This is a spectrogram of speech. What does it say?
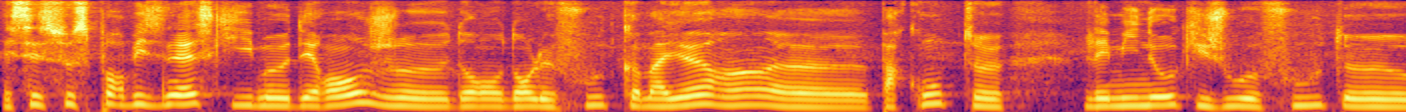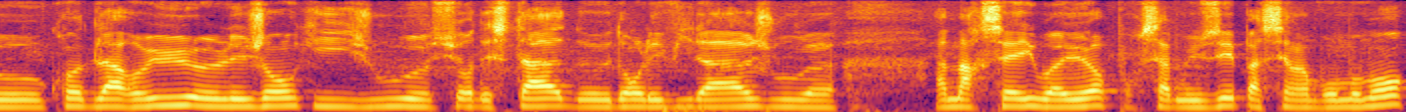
Et c'est ce sport business qui me dérange euh, dans, le foot comme ailleurs. hein. Euh, par contre, les minots qui jouent au foot au coin de la rue, les gens qui jouent sur des stades dans les villages ou à Marseille ou ailleurs pour s'amuser, passer un bon moment,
